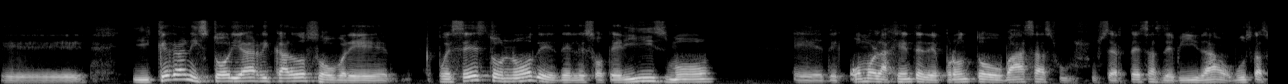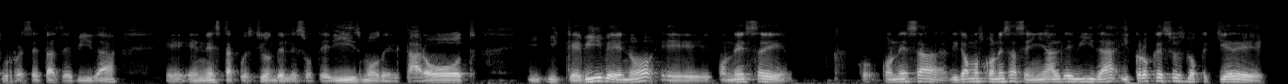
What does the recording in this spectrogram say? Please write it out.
Y qué gran historia, Ricardo, sobre pues esto, ¿no? De, del esoterismo, eh, de cómo la gente de pronto basa sus, certezas de vida o busca sus recetas de vida eh, en esta cuestión del esoterismo, del tarot, y, y que vive, ¿no? Eh, con ese, con, esa, digamos, con esa señal de vida, y creo que eso es lo que quiere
